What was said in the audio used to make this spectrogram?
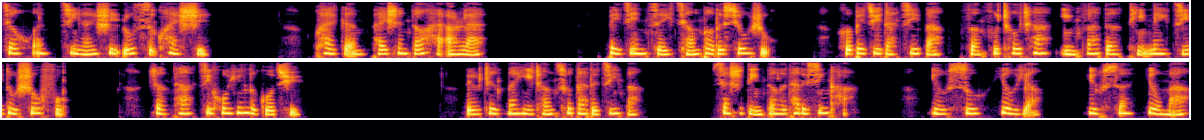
交欢竟然是如此快事，快感排山倒海而来。被奸贼强暴的羞辱，和被巨大鸡巴反复抽插引发的体内极度舒服，让他几乎晕了过去。留着那异常粗大的鸡巴，像是顶到了他的心坎。又酥又痒，又酸又麻，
